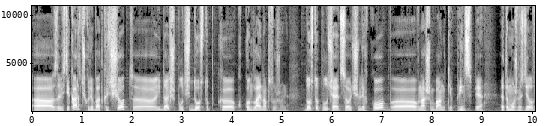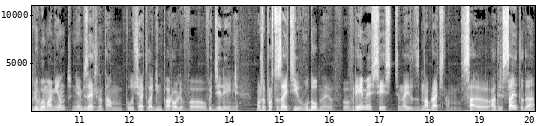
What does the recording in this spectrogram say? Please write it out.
завести карточку, либо открыть счет э, и дальше получить доступ к, к онлайн-обслуживанию. Доступ получается очень легко э, в нашем банке. В принципе, это можно сделать в любой момент. Не обязательно там получать логин, пароль в, в отделении. Можно просто зайти в удобное время, сесть, набрать там э, адрес сайта, да,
